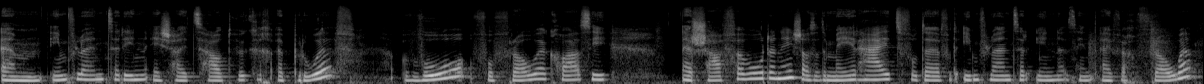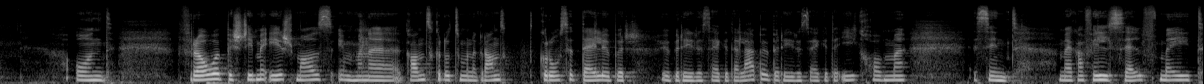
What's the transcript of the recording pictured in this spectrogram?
ähm, Influencerin ist halt, halt wirklich ein Beruf, wo von Frauen quasi erschaffen worden ist. Also die Mehrheit von der, von der InfluencerInnen sind einfach Frauen. Und Frauen bestimmen erstmals in einem ganz, zu einem ganz grossen Teil über, über ihr eigenes Leben, über ihr eigenes Einkommen. Es sind mega viele Self-made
